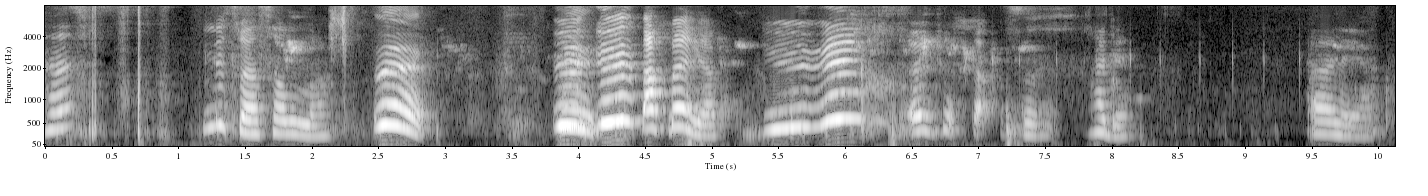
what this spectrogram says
Hı? Lütfen salla. Ü, ü. Bak böyle yap. Ü, ü. Öyle çok tatlısın. Hadi. Öyle yap.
